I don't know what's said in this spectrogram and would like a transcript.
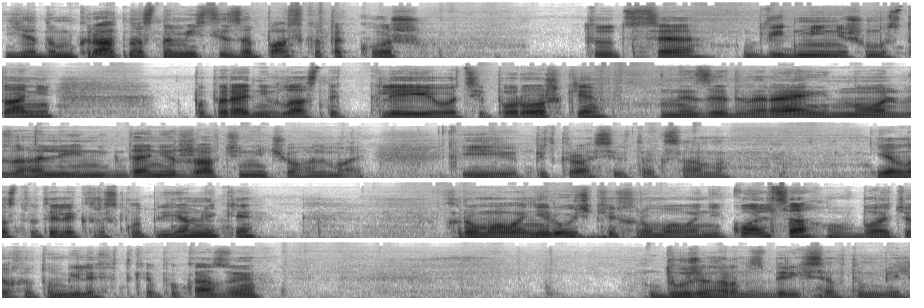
є домкрат нас на місці, запаска також. Тут все в відміннішому стані. Попередній власник клеїв оці порожки, низи дверей, ноль взагалі, ніде ні ржавчі, нічого немає. І підкрасів так само. Є в нас тут електросклопідйомники, хромовані ручки, хромовані кольця. В багатьох автомобілях я таке показую. Дуже гарно зберігся автомобіль.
